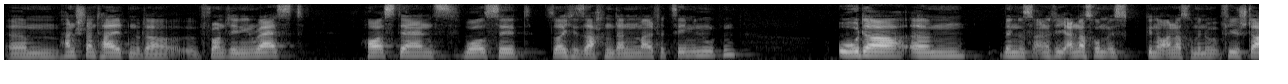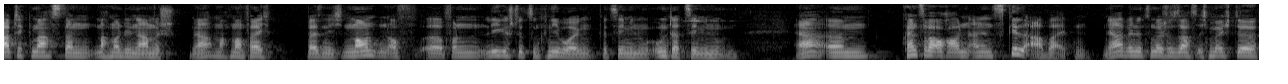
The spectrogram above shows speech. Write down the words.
ähm, Handstand halten oder äh, Frontleaning Rest, Horse Stance, Wall Sit, solche Sachen dann mal für 10 Minuten. Oder ähm, wenn es natürlich andersrum ist, genau andersrum. Wenn du viel Statik machst, dann mach mal dynamisch. Ja, mach mal vielleicht, weiß nicht, einen Mountain auf, äh, von Liegestütz und Kniebeugen für 10 Minuten, unter 10 Minuten. Ja, ähm, du kannst aber auch an, an Skill arbeiten. Ja, wenn du zum Beispiel sagst, ich möchte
